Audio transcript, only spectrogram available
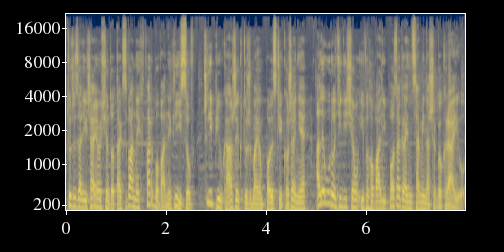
którzy zaliczają się do tak zwanych farbowanych lisów, czyli piłkarzy, którzy mają polskie korzenie, ale urodzili się i wychowali poza granicami naszego kraju.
